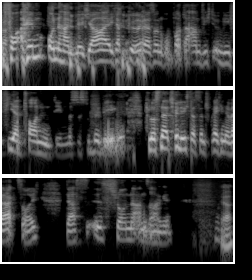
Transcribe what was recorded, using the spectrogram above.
Vor allem unhandlich, ja. Ich habe gehört, dass so ein Roboterarm wiegt irgendwie vier Tonnen. Den müsstest du bewegen. Plus natürlich das entsprechende Werkzeug. Das ist schon eine Ansage. Ja,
